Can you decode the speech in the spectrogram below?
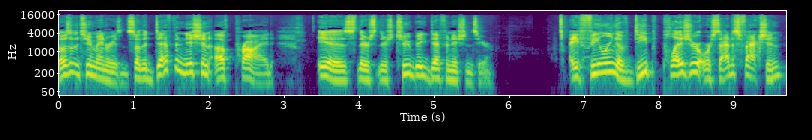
Those are the two main reasons. So the definition of pride is there's there's two big definitions here. A feeling of deep pleasure or satisfaction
